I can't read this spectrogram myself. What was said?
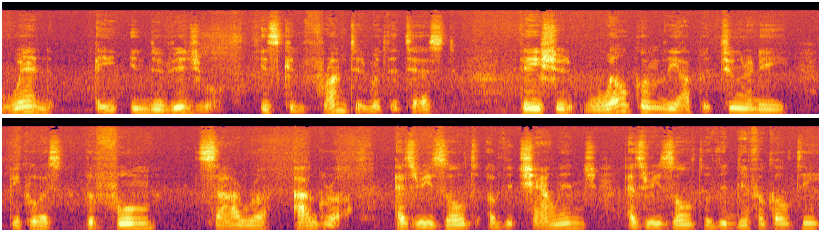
when a individual is confronted with the test, they should welcome the opportunity because the fum tsara agra, as a result of the challenge, as a result of the difficulty,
